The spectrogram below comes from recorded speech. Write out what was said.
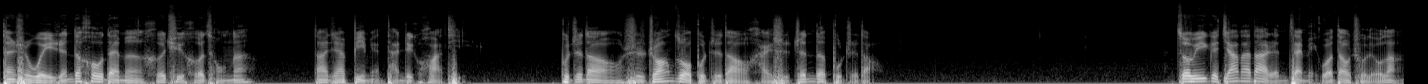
但是伟人的后代们何去何从呢？大家避免谈这个话题。不知道是装作不知道，还是真的不知道。作为一个加拿大人，在美国到处流浪，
